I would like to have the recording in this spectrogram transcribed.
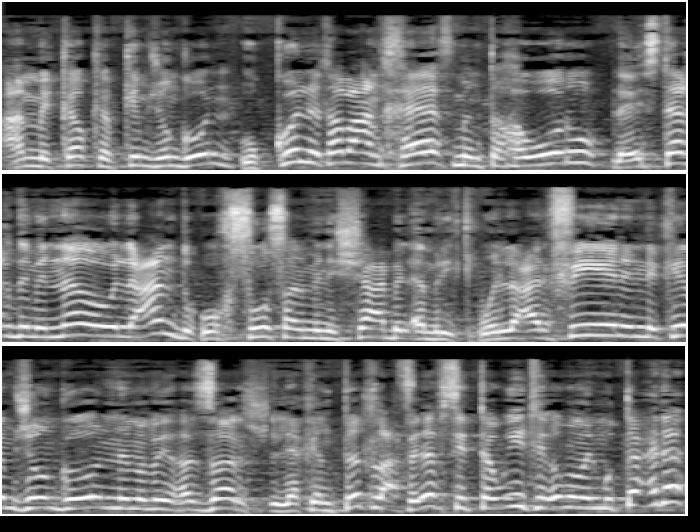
عم الكوكب كيم جونج اون. والكل طبعا خاف من تهوره لا يستخدم النووي اللي عنده وخصوصا من الشعب الأمريكي. واللي عارفين إن كيم جونج اون ما بيهزرش. لكن تطلع في نفس التوقيت الأمم المتحدة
